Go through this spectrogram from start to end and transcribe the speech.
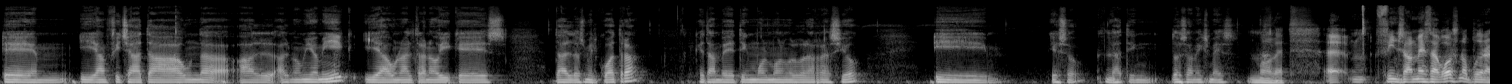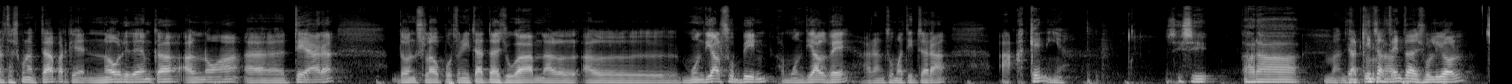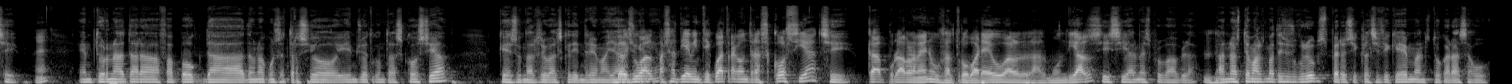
eh, i han fitxat a un de, al, al meu millor amic i a un altre noi que és del 2004, que també tinc molt, molt, molt bona relació, i, i això, ja tinc dos amics més. Molt bé. Eh, fins al mes d'agost no podràs desconnectar perquè no oblidem que el Noah eh, té ara doncs, l'oportunitat de jugar amb el, el Mundial Sub-20, el Mundial B, ara ens ho matitzarà, a, a Kènia. Sí, sí, ara... Del 15 al 30 de juliol. Sí, Eh? hem tornat ara fa poc d'una concentració i hem jugat contra Escòcia, que és un dels rivals que tindrem allà. Vau a jugar el passat dia 24 contra Escòcia, Sí. que probablement us el trobareu al, al Mundial. Sí, sí, el més probable. Uh Mhm. -huh. No estem als mateixos grups, però si classifiquem ens tocarà segur.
